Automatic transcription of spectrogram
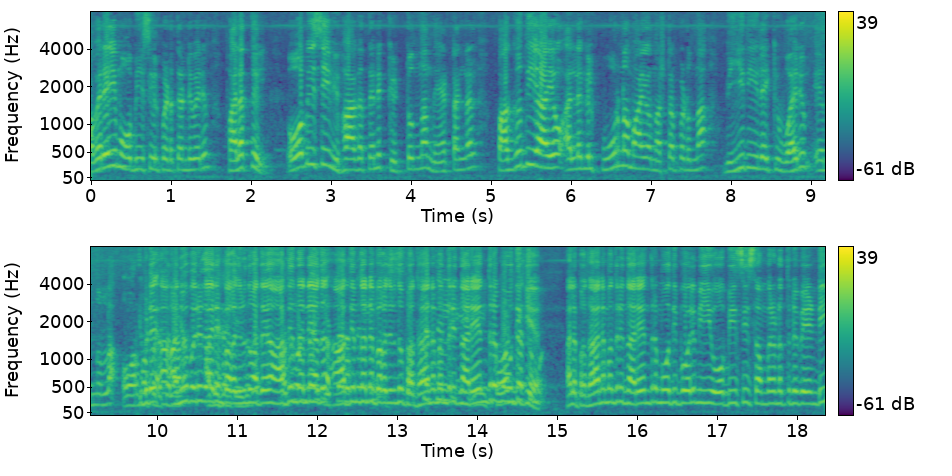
അവരെയും ഒ ബി സിയിൽ പെടുത്തേണ്ടി വരും. ഫലത്തിൽ ഒ ബി സി വിഭാഗത്തിന് കിട്ടുന്ന നേട്ടങ്ങൾ പകുതിയായോ അല്ലെങ്കിൽ പൂർണമായോ നഷ്ടപ്പെടുന്ന രീതിയിലേക്ക് വരും എന്നുള്ള ഓർമ്മ അനൂപ് ഒരു കാര്യം പറഞ്ഞിരുന്നു. അദ്ദേഹം ആദ്യം തന്നെ അത് ആദ്യം തന്നെ പറഞ്ഞിരുന്നു. പ്രധാനമന്ത്രി നരേന്ദ്രമോദിക്ക് അല്ല പ്രധാനമന്ത്രി നരേന്ദ്രമോദി പോലും ഈ ഒ ബി സി സംവരണത്തിന് വേണ്ടി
